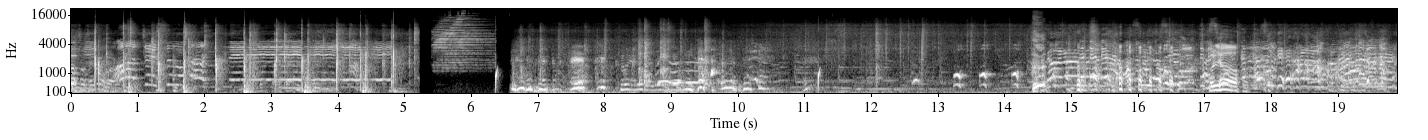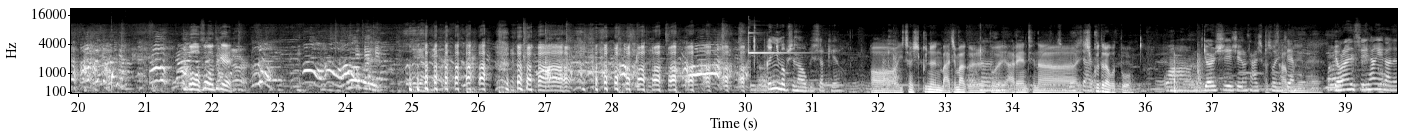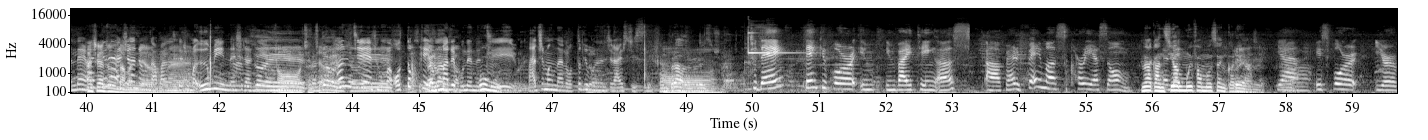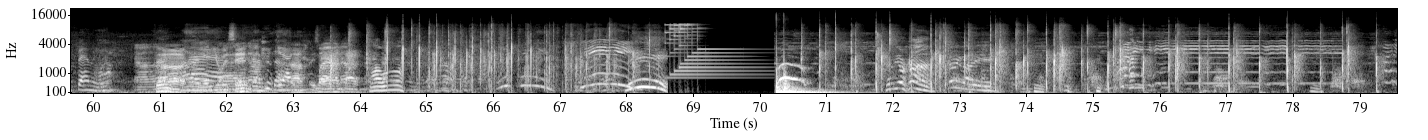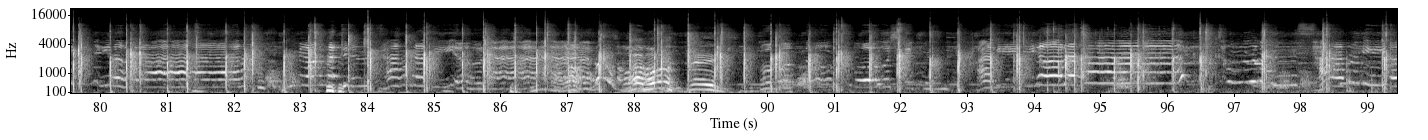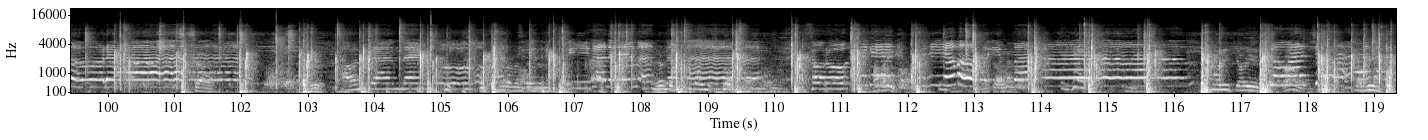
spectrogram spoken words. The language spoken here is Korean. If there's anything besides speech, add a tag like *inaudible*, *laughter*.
어쩔 수 없네 돌려. 이거 손 어떻게? *laughs* *laughs* 끊임없이 나오기 시작해요. 어, 2019년 마지막을 또 아르헨티나 식구들하고 또 와, 10시 지금 40분 이제 4분이네. 11시 향해 가는데 한 시간 정도 한 시간 정도 남았네요. 남았는데 네. 정말 의미 있는 시간이에요. 어, 진짜. 현지에 정말 어떻게 연말을 보냈는지 마지막 날을 어떻게 보냈는지를 알 수 있으니까. 어, Today, thank you for in- inviting us a very famous Korea song. Una canción muy famosa en Corea. Yeah, it's for your family. USA. Yeah. Vamos. Yay! Show your hands, everybody. back in. 좋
